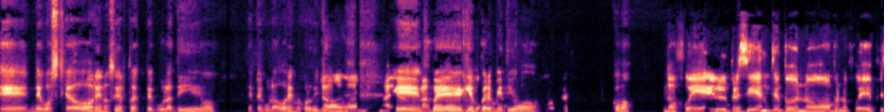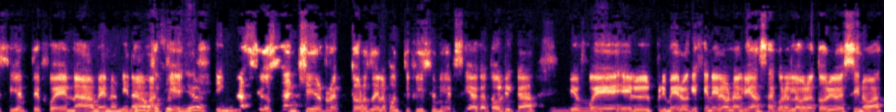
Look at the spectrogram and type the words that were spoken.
eh, negociadores, ¿no es cierto?, especulativos, especuladores, mejor dicho, eh, fue quien permitió... ¿Cómo? No fue el presidente, pues no, pues no fue el presidente, fue nada menos ni nada más que Ignacio Sánchez, rector de la Pontificia Universidad Católica, que mm. fue el primero que genera una alianza con el laboratorio de Sinovac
